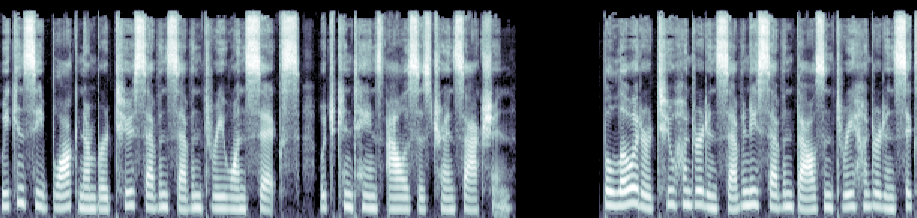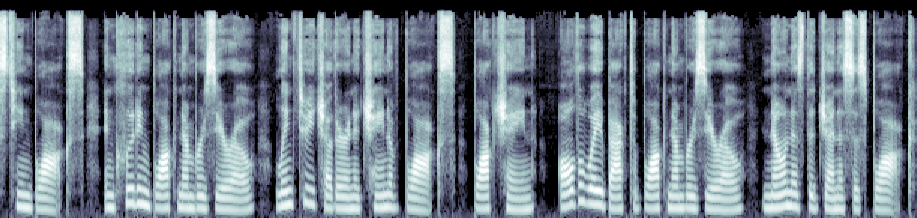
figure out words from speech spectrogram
we can see block number 277316, which contains Alice's transaction. Below it are 277,316 blocks, including block number 0, linked to each other in a chain of blocks, blockchain, all the way back to block number 0, known as the Genesis block.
